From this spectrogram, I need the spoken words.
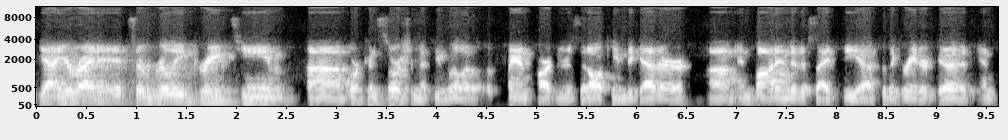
Yeah you're right. It's a really great team um, or consortium if you will of, of plan partners that all came together um, and bought into this idea for the greater good. And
